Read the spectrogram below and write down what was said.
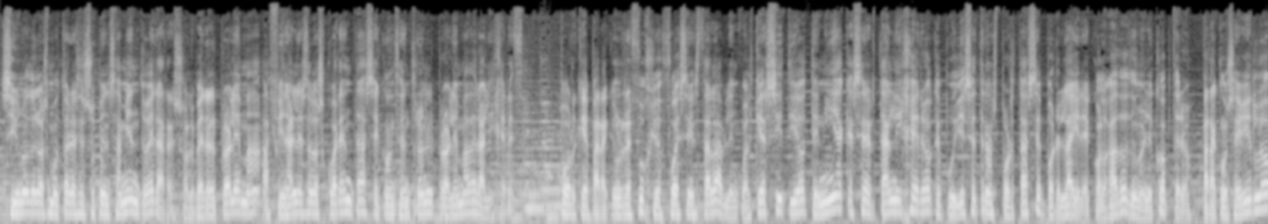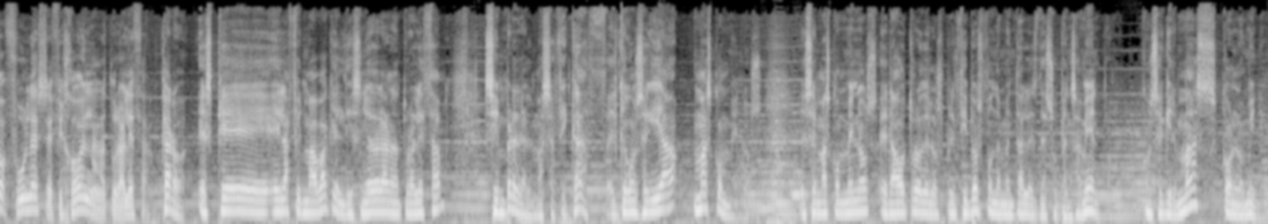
Si uno de los motores de su pensamiento era resolver el problema, a finales de los 40 se concentró en el problema de la ligereza. Porque para que un refugio fuese instalable en cualquier sitio, tenía que ser tan ligero que pudiese transportarse por el aire colgado de un helicóptero. Para conseguirlo, Fuller se fijó en la naturaleza. Claro, es que él afirmaba que el diseño de la naturaleza siempre era el más eficaz, el que conseguía más con menos. Ese más con menos era otro de los principios fundamentales de su pensamiento. Conseguir más con lo mínimo.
